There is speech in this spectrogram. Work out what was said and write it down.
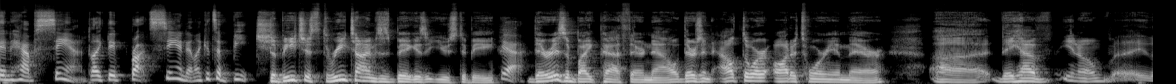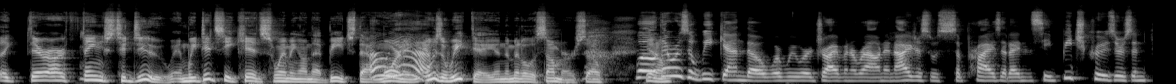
and have sand. Like they brought sand in. Like it's a beach. the beach is three times as big as it used to be. yeah. There is a bike path there now. There's an outdoor auditorium there. Uh, they have, you know, uh, like there are things to do. And we did see kids swimming on that beach that Oh, morning. yeah. It was a weekday in the middle of summer. So, Well, you know. there was a weekend though where we were driving around and I just was surprised that I didn't see beach cruisers and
